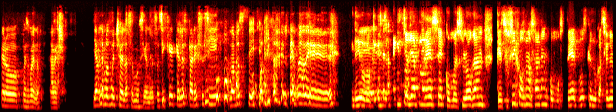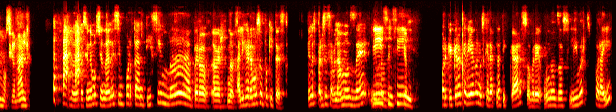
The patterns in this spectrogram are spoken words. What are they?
Pero pues bueno, a ver, ya hablamos mucho de las emociones, así que ¿qué les parece si vamos un poquito del tema de, Digo, esto ya parece como eslogan que sus hijos no saben como usted, busque educación emocional. La educación emocional es importantísima, pero a ver, no, aligeremos un poquito esto. ¿Qué les parece si hablamos de libros sí, sí, sí. Porque creo que Diego nos quería platicar sobre unos dos libros por ahí.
